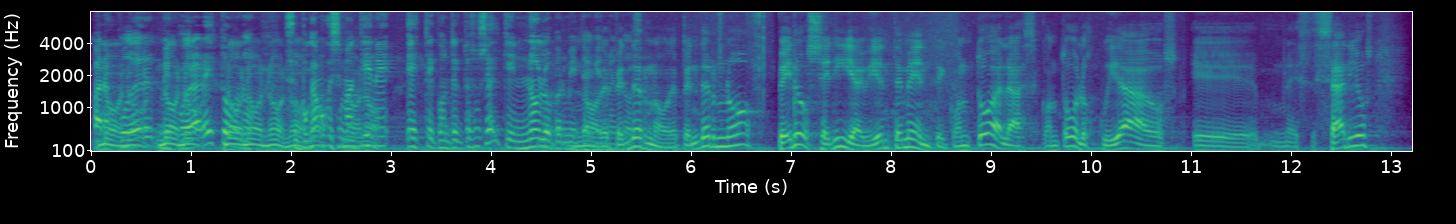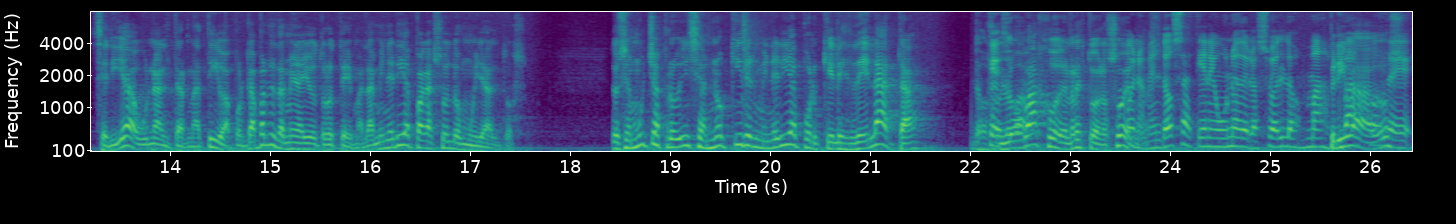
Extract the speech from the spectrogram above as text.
Para poder mejorar esto o no? no Supongamos que se mantiene este contexto social que no lo permite. No, depender no, depender no, pero sería evidentemente con todas las, con todos los cuidados eh, necesarios, sería una alternativa, porque aparte también hay otro tema, la minería paga sueldos muy altos. Entonces muchas provincias no quieren minería porque les delata lo bajo del resto de los sueldos. Bueno, Mendoza tiene uno de los sueldos más Privados, bajos de...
